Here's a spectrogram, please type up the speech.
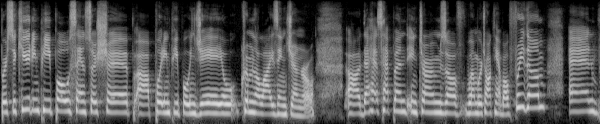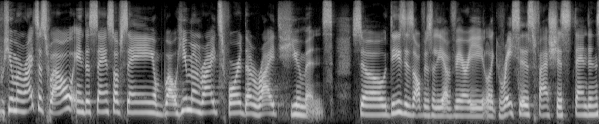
persecuting people, censorship, uh, putting people in jail, criminalizing in general. Uh, that has happened in terms of when we're talking about freedom and human rights as well, in the sense of saying, well, human rights for the right humans. So this is obviously a very like racist, fascist tendency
